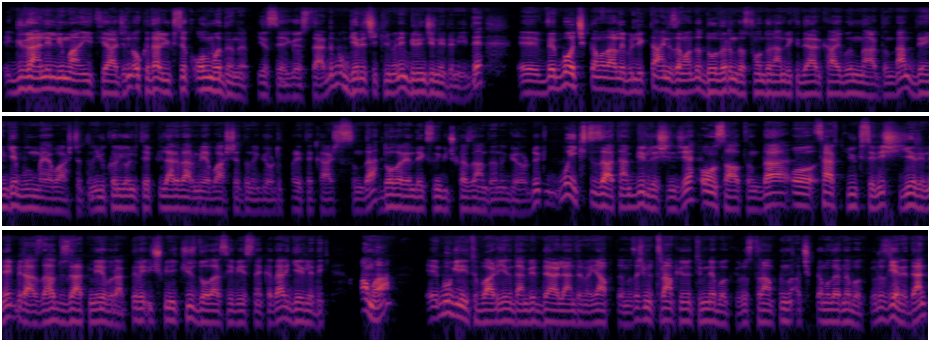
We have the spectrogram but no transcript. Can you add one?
güvenli liman ihtiyacının o kadar yüksek olmadığını piyasaya gösterdi. Bu geri çekilmenin birinci nedeniydi. E, ve bu açıklamalarla birlikte aynı zamanda doların da son dönemdeki değer kaybının ardından denge bulmaya başladığını, yukarı yönlü tepkiler vermeye başladığını gördük parite karşısında. Dolar endeksinin güç kazandığını gördük. Bu ikisi zaten birleşince ons altında o sert yükseliş yerini biraz daha düzeltmeye bıraktı ve 3200 dolar seviyesine kadar geriledik. Ama e, bugün itibariyle yeniden bir değerlendirme yaptığımızda şimdi Trump yönetimine bakıyoruz, Trump'ın açıklamalarına bakıyoruz. Yeniden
